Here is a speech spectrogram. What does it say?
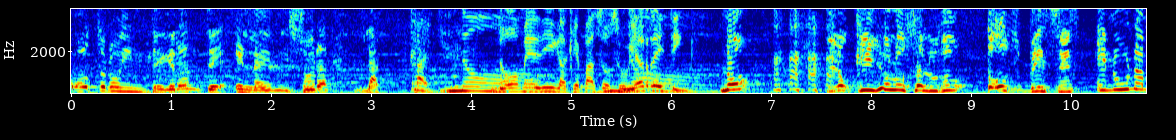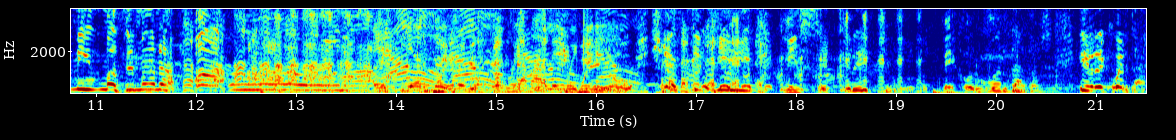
otro integrante en la emisora La Calle. No. No me diga qué pasó. ¿Subió el rating? No, Loquillo lo saludó dos veces en una misma semana. ¡Ah! Uy, no. Es bravo, cierto, bravo, muy amable y muy bravo. Y hasta aquí mis secretos mejor guardados. Y recuerda,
